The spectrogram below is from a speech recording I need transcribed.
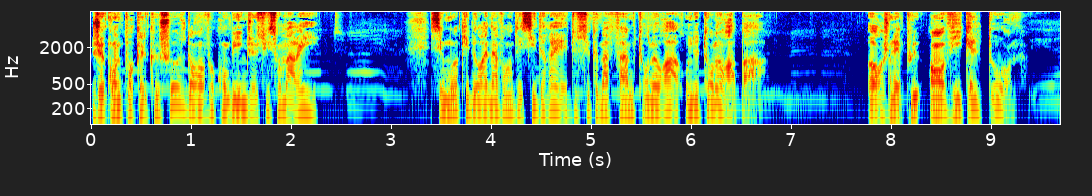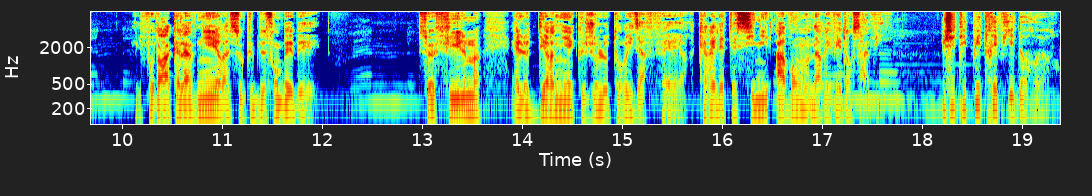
Je compte pour quelque chose dans vos combines, je suis son mari. C'est moi qui dorénavant déciderai de ce que ma femme tournera ou ne tournera pas. Or, je n'ai plus envie qu'elle tourne. Il faudra qu'à l'avenir, elle s'occupe de son bébé. Ce film est le dernier que je l'autorise à faire, car il était signé avant mon arrivée dans sa vie. J'étais pétrifiée d'horreur.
